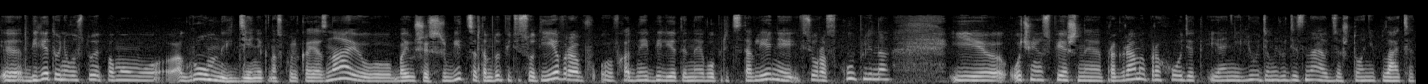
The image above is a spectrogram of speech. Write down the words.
э, билеты у него стоят, по-моему, огромных денег, насколько я знаю, боюсь ошибиться, там до 500 евро входные билеты на его представление, и все раскуплено. И очень успешные программы проходят, и они людям, люди знают, за что они платят.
